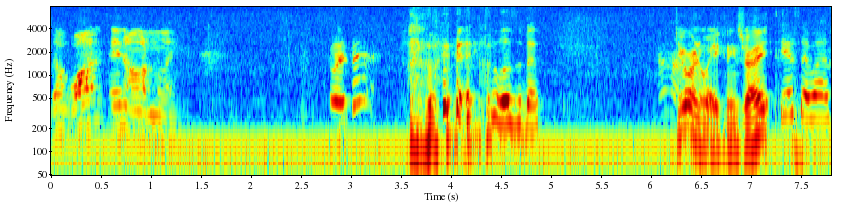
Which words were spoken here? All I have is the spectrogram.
The one and only. Who is it? it's Elizabeth. You were in Awakenings, right? Yes, I was.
